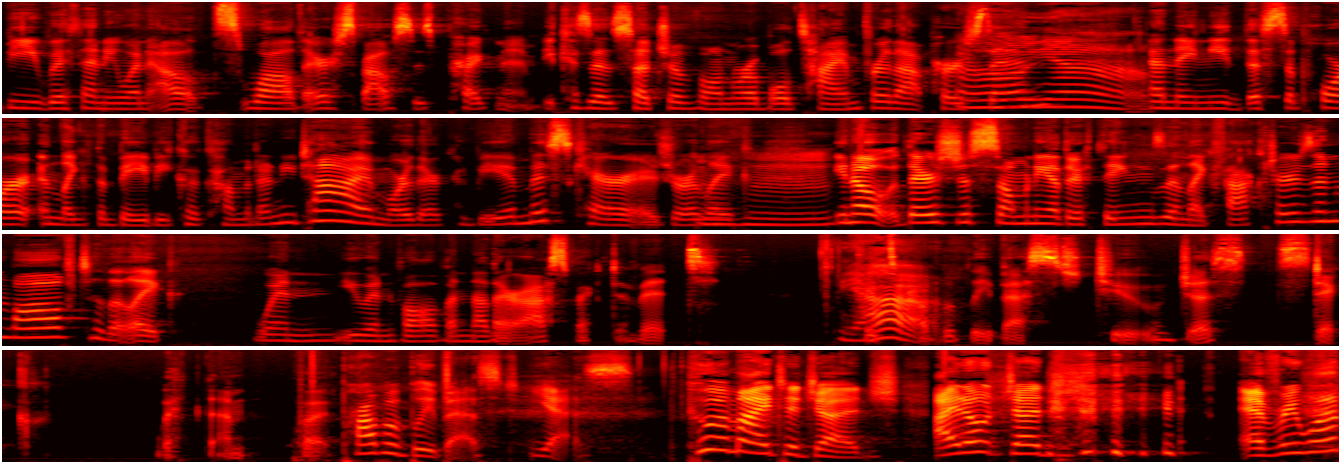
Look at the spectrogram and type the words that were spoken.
be with anyone else while their spouse is pregnant because it's such a vulnerable time for that oh, person. Oh, yeah. And they need the support and like the baby could come at any time or there could be a miscarriage or like mm-hmm. you know, there's just so many other things and like factors involved that like when you involve another aspect of it, yeah. it's probably best to just stick with them. But probably best. Yes. Who am I to judge? I don't judge everyone,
